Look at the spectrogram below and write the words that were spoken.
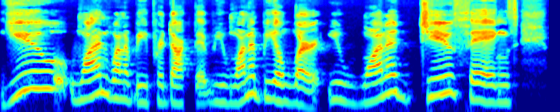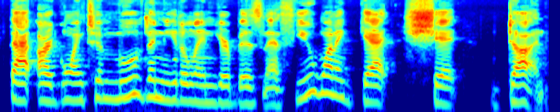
you one want to be productive you want to be alert you want to do things that are going to move the needle in your business. You want to get shit done.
